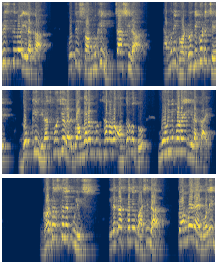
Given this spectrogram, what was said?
বিস্তীর্ণ এলাকা। ক্ষতির সম্মুখীন চাষিরা। এমনই ঘটনাটি ঘটেছে দক্ষিণ দিনাজপুর জেলার গঙ্গারামপুর থানার অন্তর্গত মোহিনীপাড়াই এলাকায়। ঘটনাস্থলে পুলিশ, এলাকার স্থানীয় বাসিন্দা তন্ময় রায় বলেন,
